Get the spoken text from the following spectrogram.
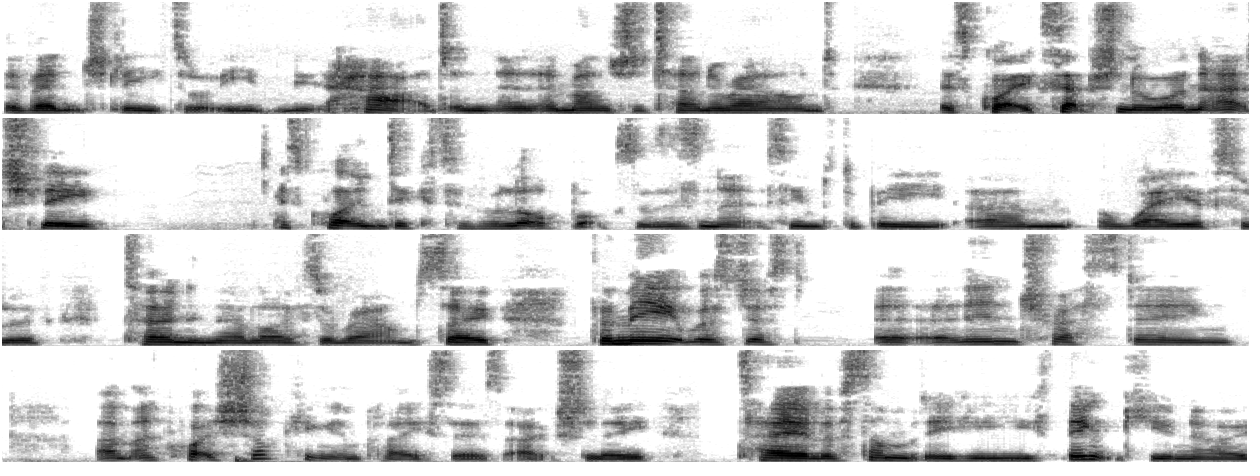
eventually sort of he had and, and managed to turn around is quite exceptional, and actually. It's quite indicative of a lot of boxers, isn't it? It seems to be um, a way of sort of turning their lives around. So for me, it was just a, an interesting um, and quite shocking in places, actually, tale of somebody who you think you know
